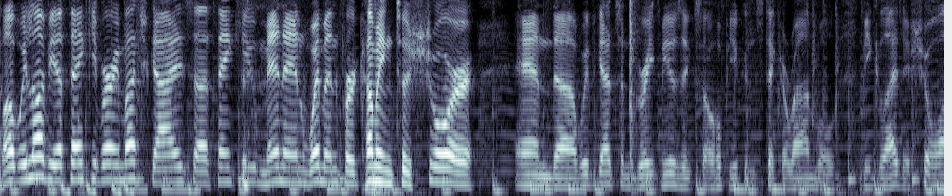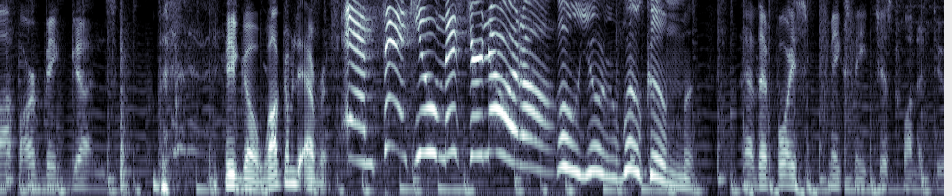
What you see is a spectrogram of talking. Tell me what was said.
Well, we love you. Thank you very much, guys. Uh, thank you, men and women, for coming to shore. And uh, we've got some great music, so I hope you can stick around. We'll be glad to show off our big guns. Here you go. Welcome to Everett. And thank you, Mr. Know-It-All. Oh, you're welcome. Uh, that voice makes me just want to do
